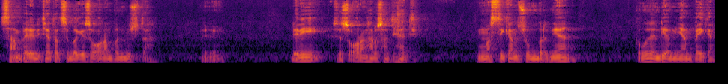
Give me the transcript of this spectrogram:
sampai dia dicatat sebagai seorang pendusta. Jadi seseorang harus hati-hati memastikan sumbernya Kemudian dia menyampaikan.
